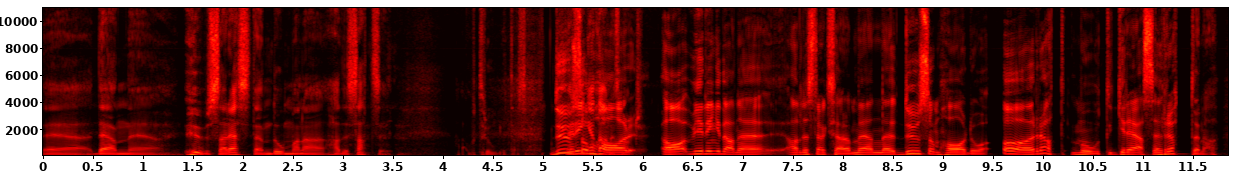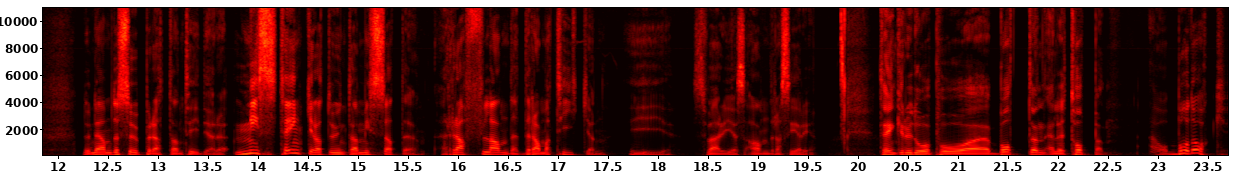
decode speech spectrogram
eh, den eh, husarresten domarna hade satt sig Otroligt alltså. Du som har, ja vi ringer Danne alldeles strax här, men eh, du som har då örat mot gräsrötterna, du nämnde superettan tidigare, misstänker att du inte har missat det, rafflande dramatiken i Sveriges andra serie. Tänker du då på eh, botten eller toppen? Ja, både och.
